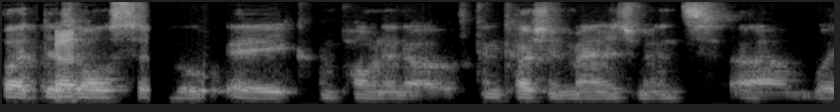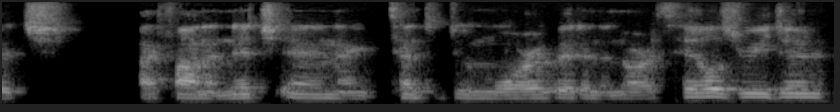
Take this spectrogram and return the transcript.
But there's okay. also a component of concussion management, um, which I found a niche in. I tend to do more of it in the North Hills region.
